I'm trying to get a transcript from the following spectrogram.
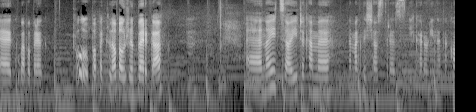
E, Kuba popek... Pu, popeklował żeberka. E, No i co? I czekamy na Magdę siostrę z- i Karolinę taką.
